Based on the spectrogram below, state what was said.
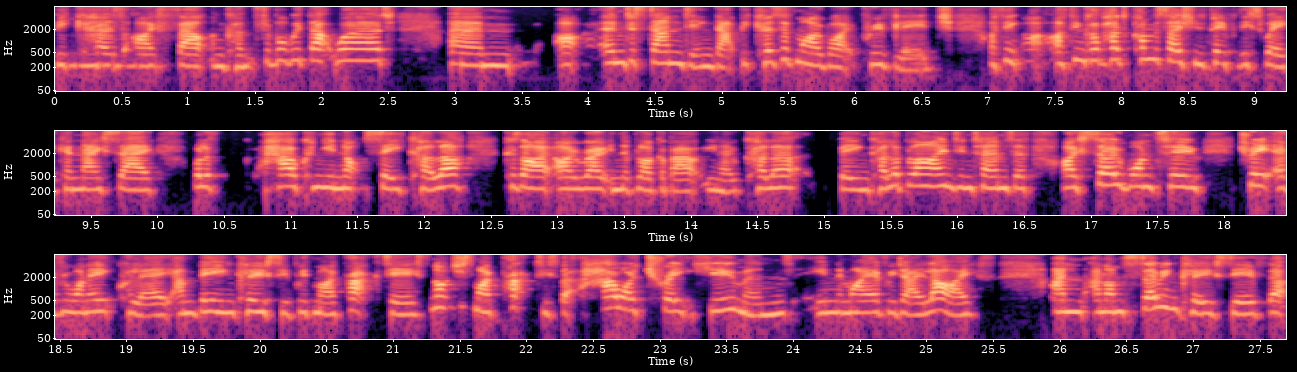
because mm-hmm. I felt uncomfortable with that word. Um, uh, understanding that because of my white privilege, I think I think I've had conversations with people this week, and they say, "Well, how can you not see color?" Because I, I wrote in the blog about you know color being colorblind in terms of I so want to treat everyone equally and be inclusive with my practice, not just my practice, but how I treat humans in my everyday life. And, and I'm so inclusive that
